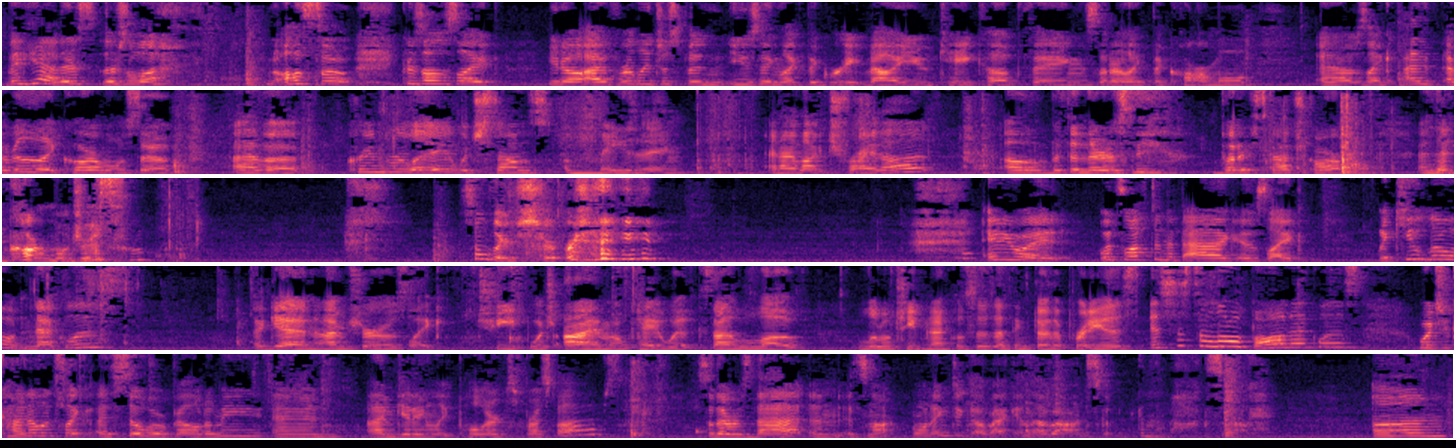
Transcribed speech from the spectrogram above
But yeah, there's there's a lot. and also, because I was like, you know, I've really just been using like the Great Value K-Cup things that are like the caramel. And I was like, I, I really like caramel. So I have a creme brulee, which sounds amazing. And I might try that. Um, but then there's the butterscotch caramel and then caramel drizzle. Sounds like a stripper name. anyway, what's left in the bag is like a cute little necklace. Again, I'm sure it was like cheap, which I am okay with because I love little cheap necklaces. I think they're the prettiest. It's just a little ball necklace, which kind of looks like a silver bell to me. And I'm getting like Polar Express vibes. So there was that and it's not wanting to go back in the box. Go back in the box. Okay. Um,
